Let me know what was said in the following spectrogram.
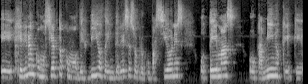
eh, generan como ciertos como desvíos de intereses o preocupaciones o temas o caminos que,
